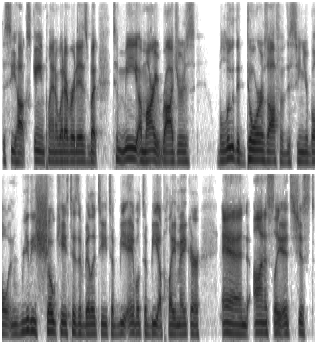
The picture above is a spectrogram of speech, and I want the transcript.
the Seahawks game plan or whatever it is. But to me, Amari Rodgers blew the doors off of the Senior Bowl and really showcased his ability to be able to be a playmaker. And honestly, it's just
